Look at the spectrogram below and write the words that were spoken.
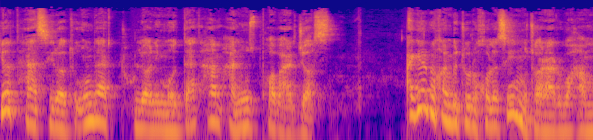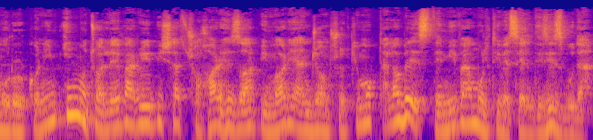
یا تاثیرات اون در طولانی مدت هم هنوز پابرجاست اگر بخوایم به طور خلاصه این مطالعه رو با هم مرور کنیم این مطالعه بر روی بیش از 4000 بیماری انجام شد که مبتلا به STEMI و multivessel disease بودند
